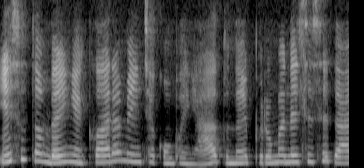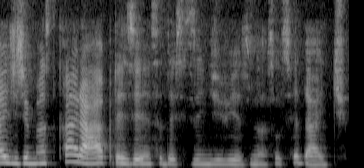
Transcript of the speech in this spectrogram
Isso também é claramente acompanhado né, por uma necessidade de mascarar a presença desses indivíduos na sociedade.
